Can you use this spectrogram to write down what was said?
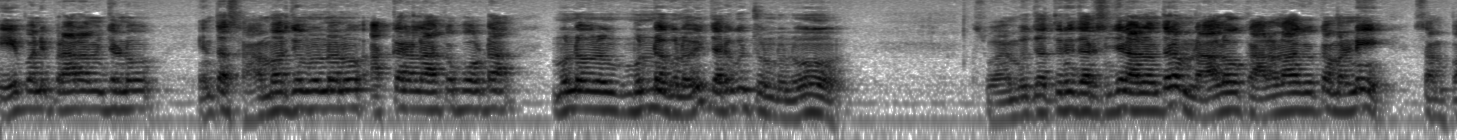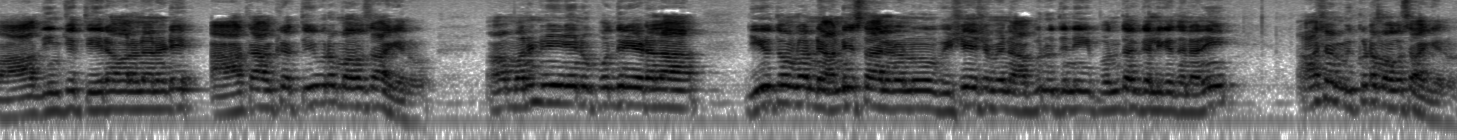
ఏ పని ప్రారంభించను ఎంత సామర్థ్యం ఉన్నను అక్కర లేకపోవట మున్న మున్నగునవి జరుగుచుండును. స్వయంబుద్ధత్తుని దర్శించిన అనంతరం నాలో కాలనాగుకమని సంపాదించి తీరవలననడి ఆకాంక్ష తీవ్రమవసాగాను. ఆ మనిని నేను పొందిన ఎడల జీవితంలోని అన్ని స్థాయిలను విశేషమైన అభివృద్ధిని పొందగలిగదనని ఆశ మిక్కుడం మగసాగాను.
